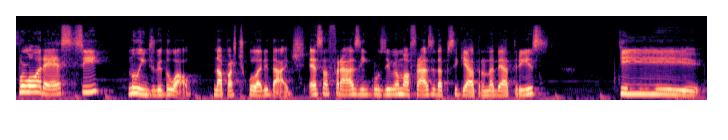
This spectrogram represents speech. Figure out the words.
floresce no individual na particularidade. Essa frase, inclusive, é uma frase da psiquiatra Ana Beatriz, que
